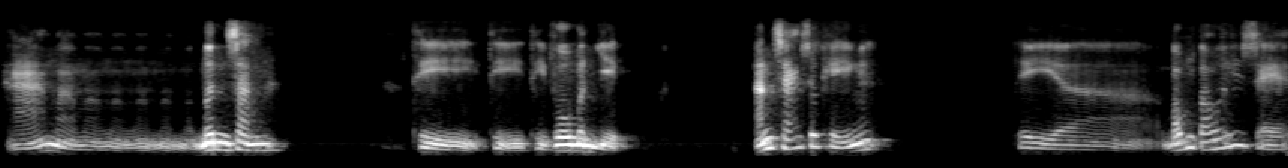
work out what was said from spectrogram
Hả mà, mà, mà, mà, mà, mà minh sanh thì thì thì vô minh diệt. Ánh sáng xuất hiện thì uh, bóng tối sẽ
